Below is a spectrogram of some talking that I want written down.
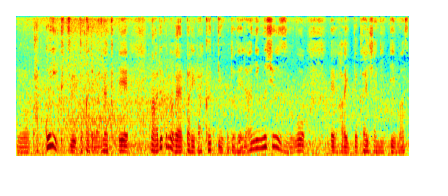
のかっこいい靴とかではなくて、まあ、歩くのがやっぱり楽っていうことでランニングシューズを、え履いて会社に行っています。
